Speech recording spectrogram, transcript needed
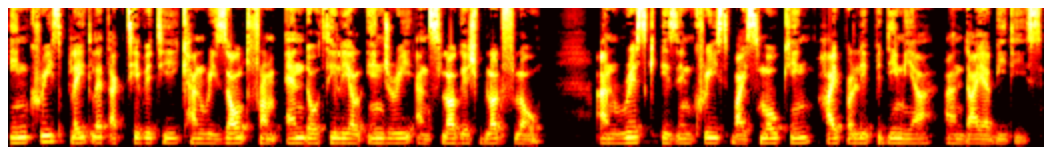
Increased platelet activity can result from endothelial injury and sluggish blood flow, and risk is increased by smoking, hyperlipidemia, and diabetes.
